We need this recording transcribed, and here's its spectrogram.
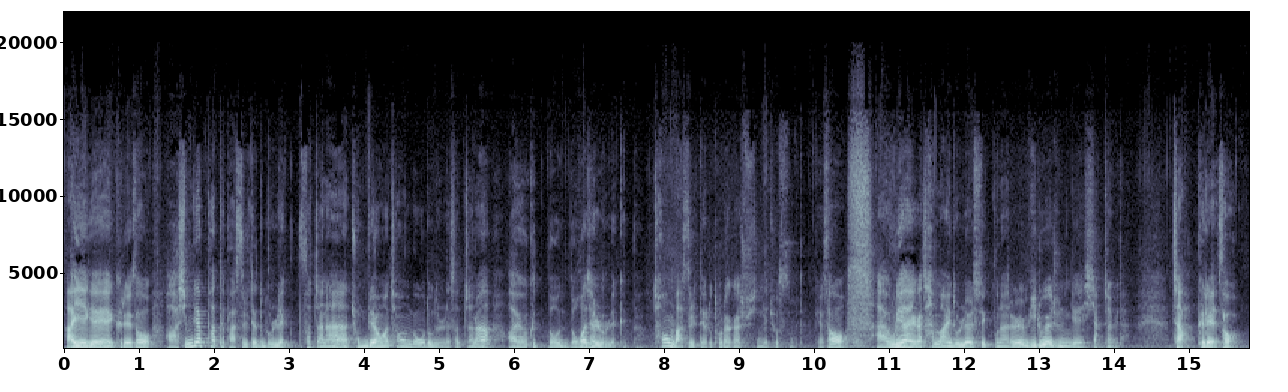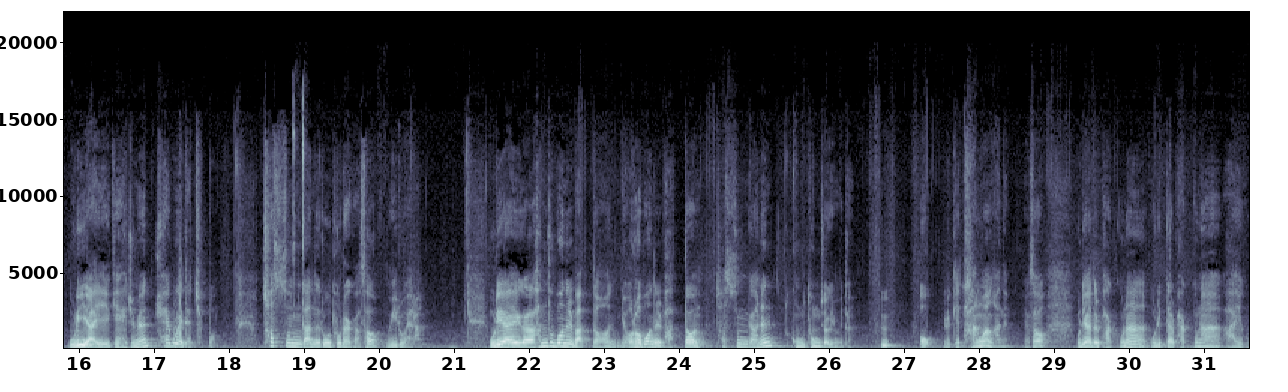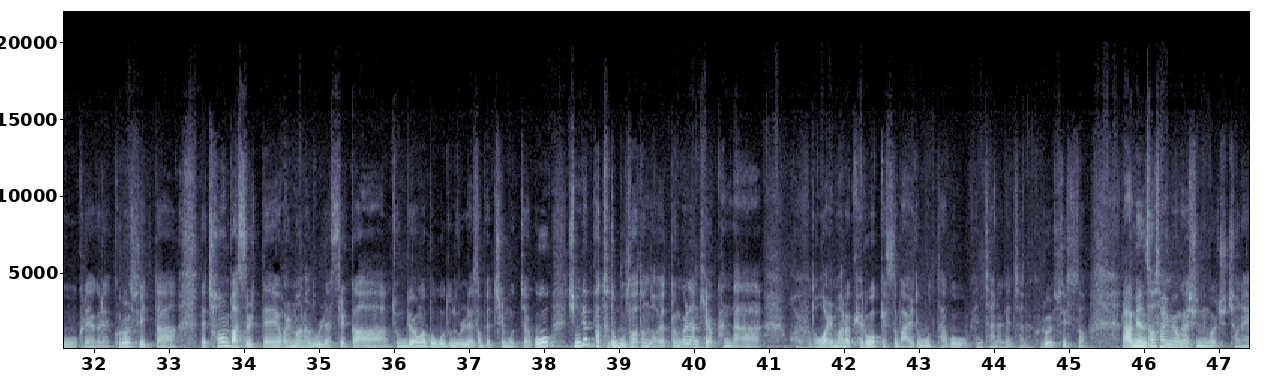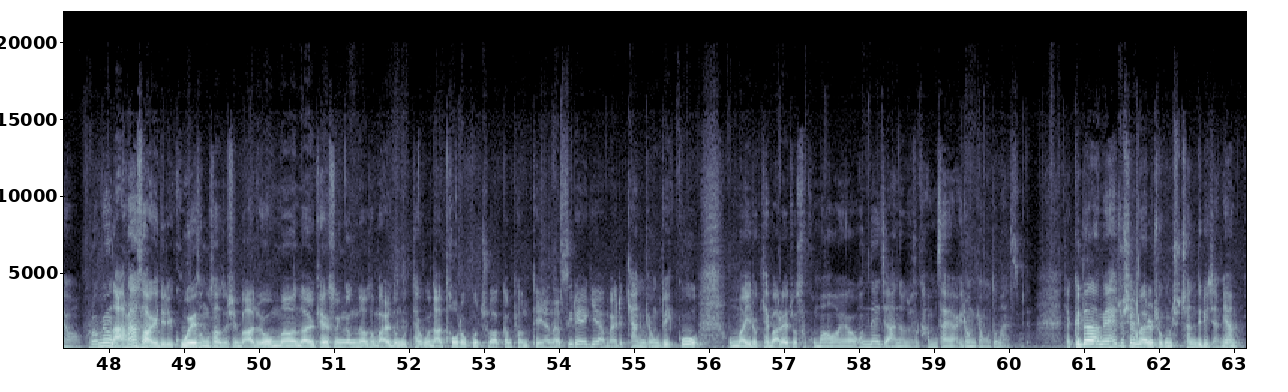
아이에게 그래서 아 신비 아파트 봤을 때도 놀랬었잖아. 좀비 영화 처음 보고도 놀랬었잖아. 아유 그 너 너가 제일 놀랬겠다. 처음 봤을 때로 돌아가 주시는 게 좋습니다. 그래서 아 우리 아이가 참 많이 놀랄 수 있구나를 위로해 주는 게 시작점이다. 자 그래서 우리 아이에게 해주면 최고의 대처법. 첫 순간으로 돌아가서 위로해라 우리 아이가 한두 번을 봤던 여러 번을 봤던 첫 순간은 공통적입니다. 으, 어, 이렇게 당황하는. 그래서 우리 아들 봤구나, 우리 딸 봤구나. 아이고, 그래, 그래. 그럴 수 있다. 근데 처음 봤을 때 얼마나 놀랬을까. 좀비 영화 보고도 놀래서 며칠 못 자고, 신비 아파트도 무서워하던 너였던 걸 난 기억한다. 어휴, 너가 얼마나 괴로웠겠어. 말도 못하고. 괜찮아, 괜찮아. 그럴 수 있어. 라면서 설명하시는 걸 추천해요. 그러면 알아서 아이들이 고해성사하듯이, 맞아, 엄마, 나 계속 생각나서 말도 못하고, 나 더럽고 추악한 변태야, 나 쓰레기야. 막 이렇게 하는 경우도 있고, 엄마 이렇게 말해줘서 고마워요. 혼내지 않아줘서 감사해요. 이런 경우도 많습니다. 자, 그 다음에 해주실 말을 조금 추천드리자면,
